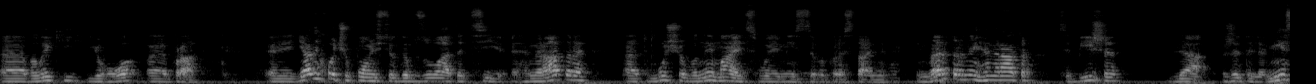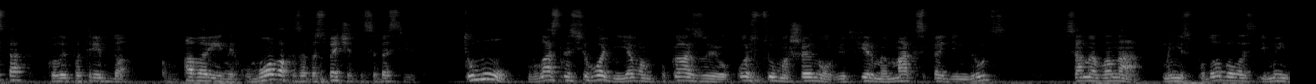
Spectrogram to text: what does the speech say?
е, великий його е, брат. Е, я не хочу повністю габзувати ці генератори, е, тому що вони мають своє місце використання. Інверторний генератор це більше для жителя міста, коли потрібно в аварійних умовах забезпечити себе світлом. Тому, власне, сьогодні я вам показую ось цю машину від фірми Max Padding Roots. Саме вона мені сподобалась і мій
